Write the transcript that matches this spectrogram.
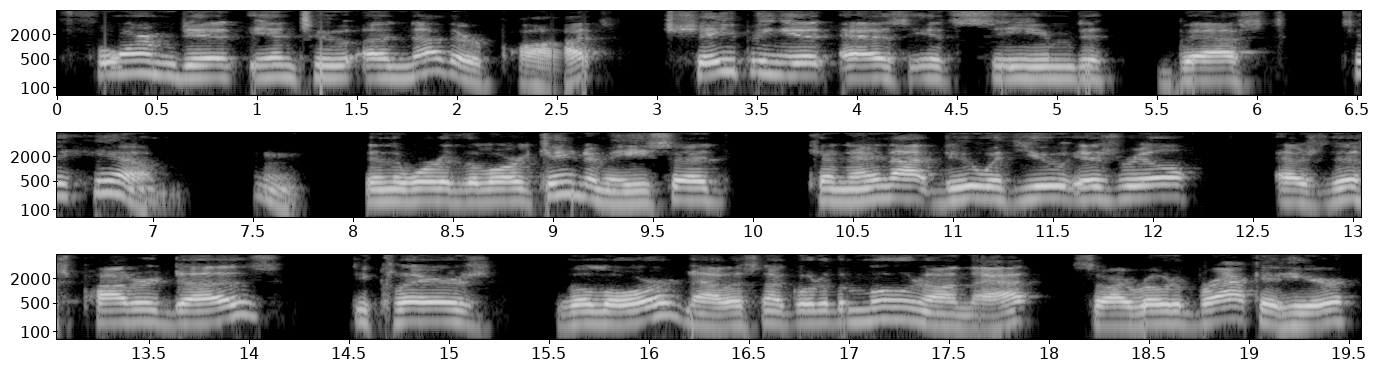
formed it into another pot, shaping it as it seemed best to him. Hmm. Then the word of the Lord came to me. He said, can I not do with you, Israel, as this potter does? declares the Lord. Now, let's not go to the moon on that. So I wrote a bracket here.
